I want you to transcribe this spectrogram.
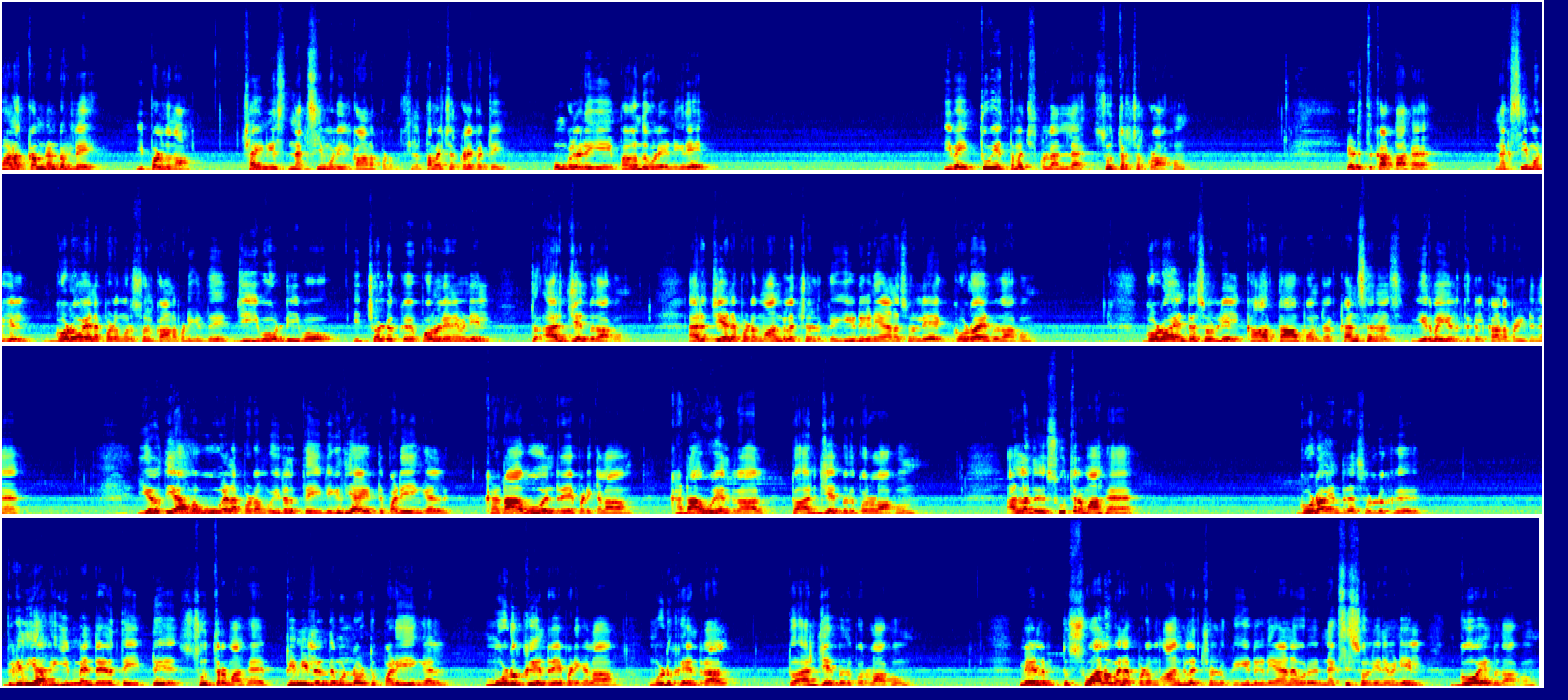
வணக்கம் நண்பர்களே. இப்பொழுது நான் சைனீஸ் நக்சி மொழியில் காணப்படும் சில தமிழ் சொற்களை பற்றி உங்களிடையே பகிர்ந்து கொள்ள எண்ணுகிறேன். இவை தூய தமிழ் சொற்கள் அல்ல சூத்திர சொற்களாகும். எடுத்துக்காட்டாக நக்சி மொழியில் கொடோ எனப்படும் ஒரு சொல் காணப்படுகிறது ஜிஓ டிஓ இச்சொல்லுக்கு பொருள் என்னவெனில் அர்ஜி என்பதாகும். அர்ஜி எனப்படும் ஆங்கில சொல்லுக்கு ஈடு இணையான சொல்லே கொடோ என்பதாகும். கொடோ என்ற சொல்லில் காத்தா போன்ற கன்சனன்ஸ் ஈர்மை எழுத்துக்கள் காணப்படுகின்றன. இறுதியாக ஊ எனப்படும் உயிரெழுத்தை விகுதியாயிட்டு படியுங்கள். கடாவு என்றே படிக்கலாம். கடாவு என்றால் டு அர்ஜி என்பது பொருளாகும். அல்லது சூத்திரமாக கொடோ என்ற சொல்லுக்கு விகுதியாக இம் என்ற எழுத்தை இட்டு சூத்திரமாக பின்னிலிருந்து முன்னோட்டு படியுங்கள். முடுக்கு என்றே படிக்கலாம். முடுக்கு என்றால் டு அர்ஜி என்பது பொருளாகும். மேலும் டு ஸ்வாலோ எனப்படும் ஆங்கில சொல்லுக்கு ஈடு இணையான ஒரு நக்சி சொல் என்னவெனில் கோ என்பதாகும்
